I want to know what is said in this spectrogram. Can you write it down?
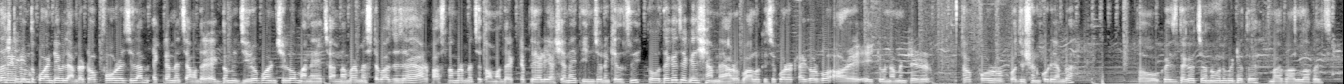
লাস্টে কিন্তু পয়েন্ট টেবিলে আমরা টপ ফোরে ছিলাম। একটা ম্যাচে আমাদের একদমই জিরো পয়েন্ট ছিল মানে চার নম্বর ম্যাচটা বাজে যায় আর পাঁচ নম্বর ম্যাচে তো আমাদের একটা প্লেয়ারই আসে নাই তিনজনে খেলছি। তো দেখা যাক সামনে আরও ভালো কিছু করার ট্রাই করব। আর এই টুর্নামেন্টের টপ ফোর পজিশন করি আমরা। তো গাইজ দেখা হচ্ছে অন্য কোনো ভিডিওতে বাই বাই আল্লাহ হাফেজ।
